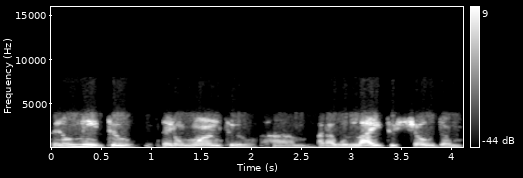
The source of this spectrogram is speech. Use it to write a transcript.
they don't need to they don't want to um, but i would like to show them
